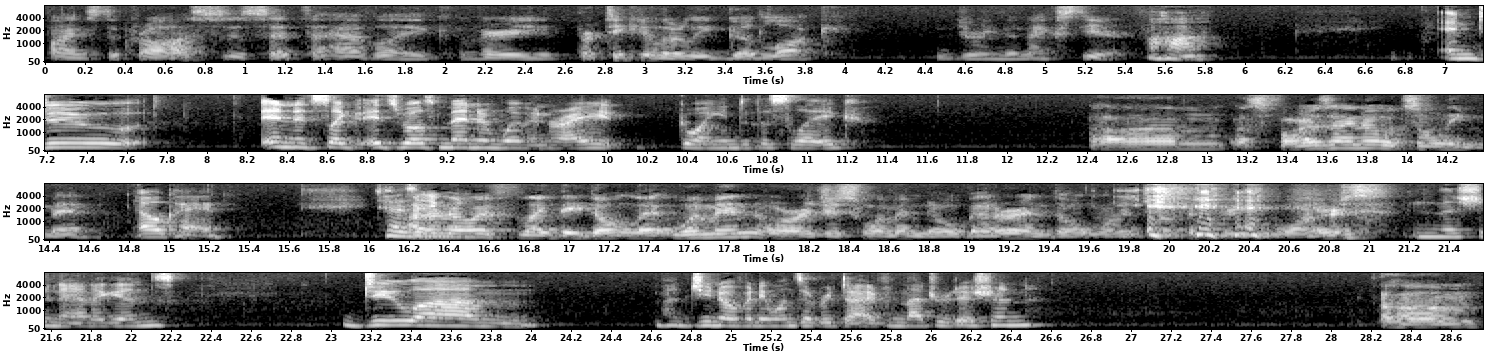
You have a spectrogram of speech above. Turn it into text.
finds the cross is said to have like very particularly good luck during the next year. Uh huh. And do and it's like it's both men and women, right? Going into this lake. Um, as far as I know, it's only men. Okay. Has I don't anyone- know if like they don't let women or just women know better and don't want to jump in freezing waters. the shenanigans. Do um do you know if anyone's ever died from that tradition? Um,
